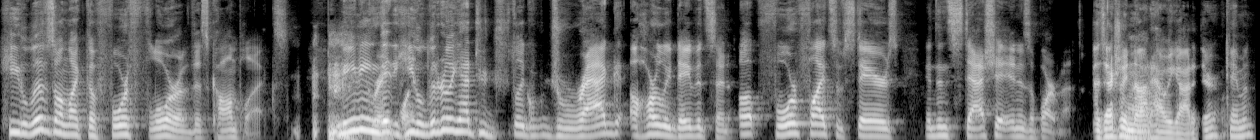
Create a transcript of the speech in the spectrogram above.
He lives on like the fourth floor of this complex, meaning Great that he literally had to like drag a Harley Davidson up four flights of stairs and then stash it in his apartment. That's actually not how he got it there, Cayman.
